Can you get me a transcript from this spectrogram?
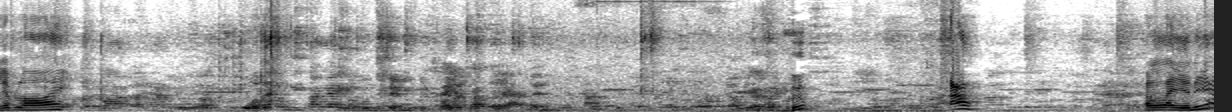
เรียบร้อยหัวแม่มึงตั้งง่ายกับมึงเป็นมึงเป็นใครเดี๋ยวครับระยะเลยปึ๊บเอ้าอะไรเนี่ย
